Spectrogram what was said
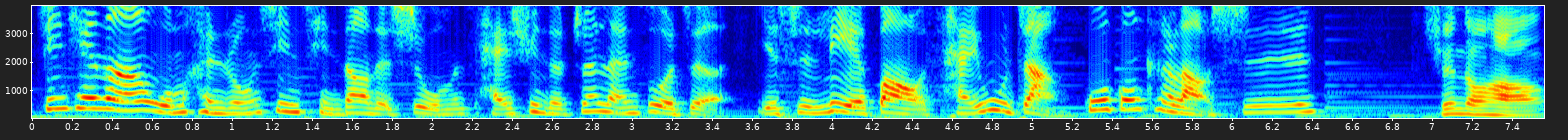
今天呢，我们很荣幸请到的是我们财讯的专栏作者，也是猎豹财务长郭功克老师。宣彤好，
